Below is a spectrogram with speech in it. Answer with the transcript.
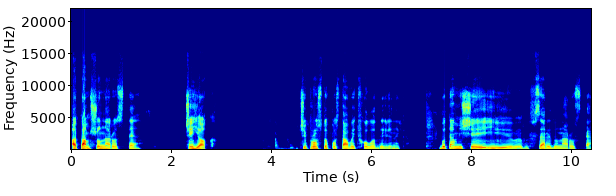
а там що наросте, чи як? Чи просто поставить в холодильник. Бо там іще і всереду наросте.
